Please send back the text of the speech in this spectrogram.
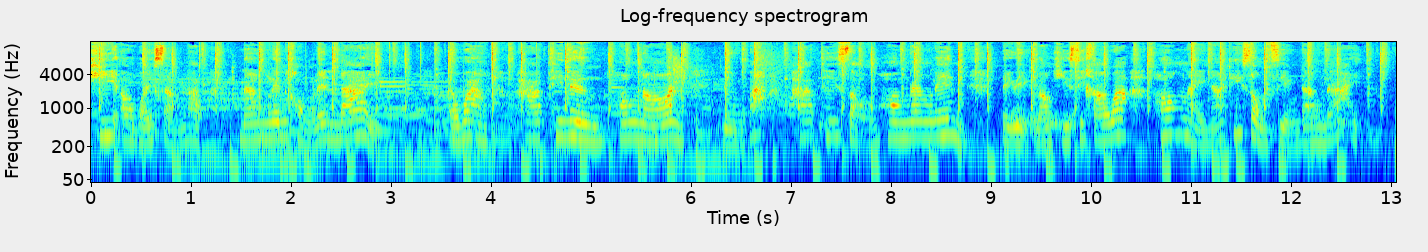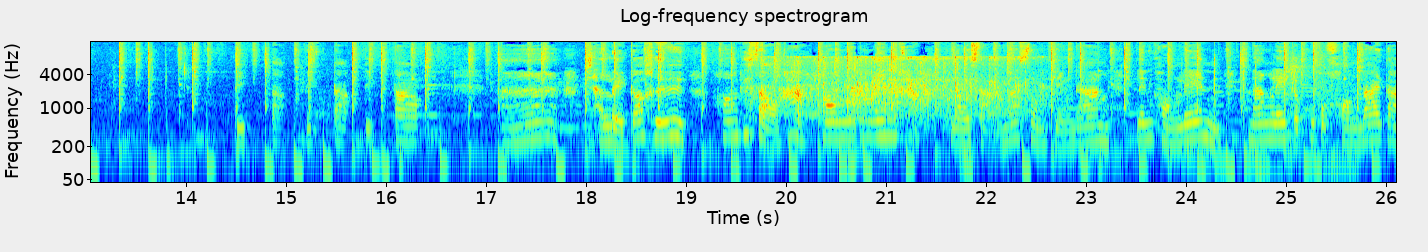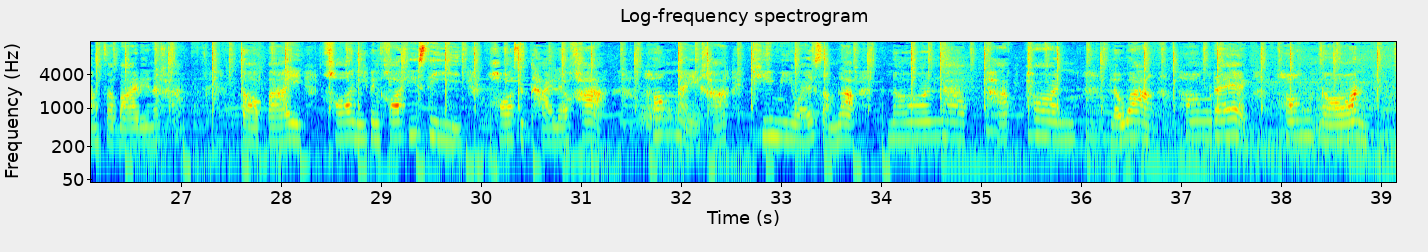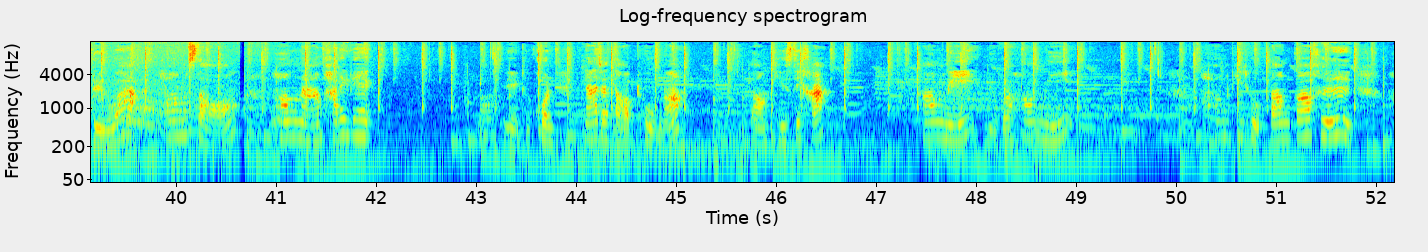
ที่เอาไว้สำหรับนั่งเล่นของเล่นได้ ระหว่างภาพที่ 1 ห้องนอน หรือว่าภาพที่ 2 ห้องนั่งเล่น เด็กๆลองคิดสิคะว่าห้องไหนนะที่ส่งเสียงดังได้ ติ๊กตักติ๊กตักติ๊กตักอ่าเฉลยก็คือห้องที่สองค่ะ ห้องนั่งเล่นค่ะ เราสามารถส่งเสียงดัง เล่นของเล่น นั่งเล่นกับผู้ปกครองได้ตามสบายเลยนะคะ ต่อไปข้อนี้เป็นข้อที่ 4 ข้อสุดท้ายแล้วค่ะ ห้องไหนคะที่มีไว้สำหรับนอนหลับพักผ่อนระหว่างห้องแรก ห้องนอน หรือว่าห้องสองห้องน้ำคะเด็กๆ ด็กทุกคนน่าจะตอบถูกเนาะลองคิดสิคะห้องนี้หรือว่าห้องนี้ ห้องที่ถูกต้องก็คือ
